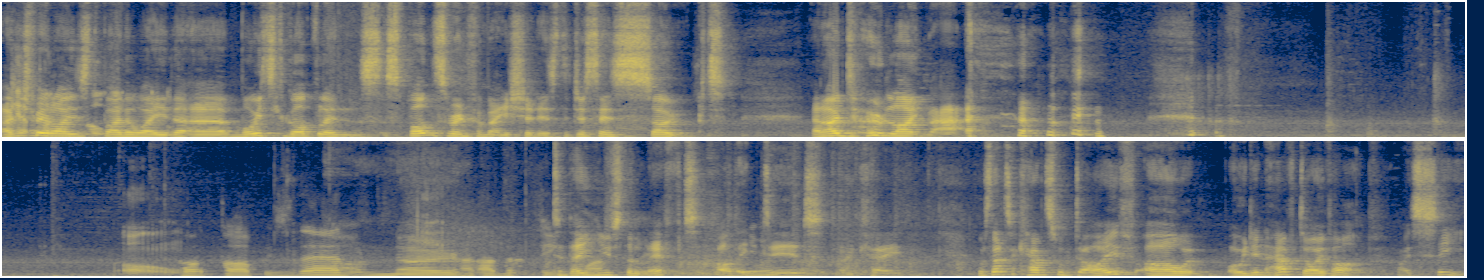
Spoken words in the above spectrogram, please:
I just realised, by the way, that uh, Moist Goblin's sponsor information is that just says soaked. And I don't like that. Oh, oh, top is dead. oh no. Did they use the lift? Oh, they did. Okay. Was that to cancel dive? Oh, oh, we didn't have dive up. I see.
